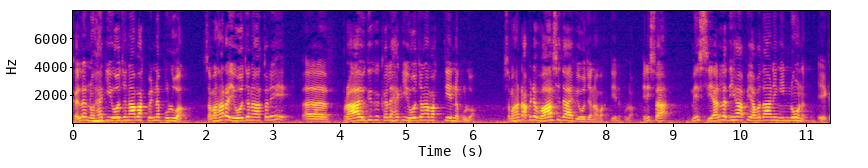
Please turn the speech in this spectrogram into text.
කළ නොහැකි යෝජනාවක් වෙන්න පුළුවන්. සමහර යෝජනා අතරේ ප්‍රායෝගික කළ හැකි යෝජනාවක් තියෙන්න පුළුවන්. සමහරට අපිට වාසිදායක යෝජනාවක් තියෙන්න පුළුවන්. ඒ නිසා මේ සියල්ල දිහා අපි අවධානයෙන් ඉන්න ඕන. ඒක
